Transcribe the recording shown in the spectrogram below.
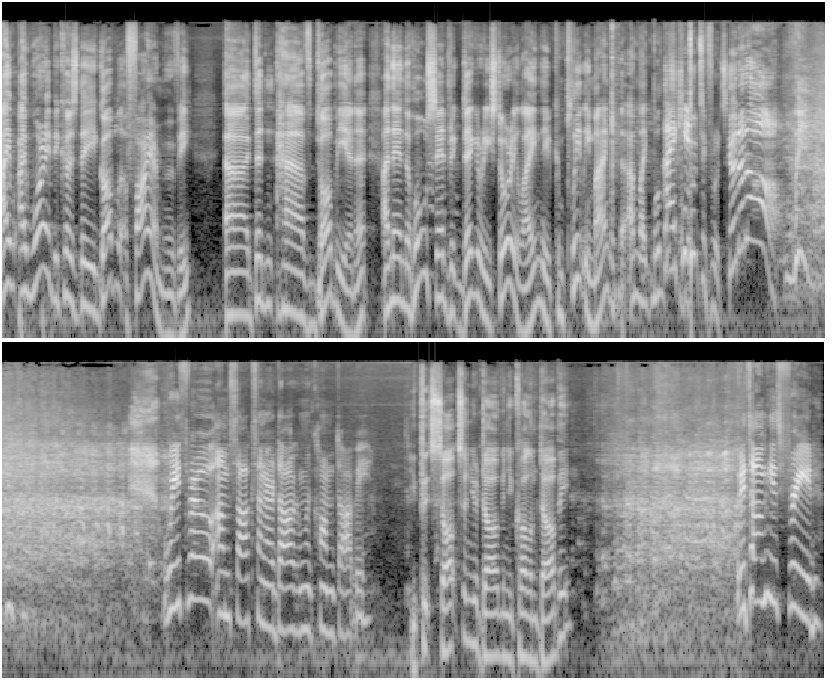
I, I worry because the Goblet of Fire movie. Uh, didn't have Dobby in it, and then the whole Cedric Diggory storyline, they completely mangled it. I'm like, well, this is Tutti Fruits. Good at all. We throw um, socks on our dog and we call him Dobby. You put socks on your dog and you call him Dobby? We tell him he's freed.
